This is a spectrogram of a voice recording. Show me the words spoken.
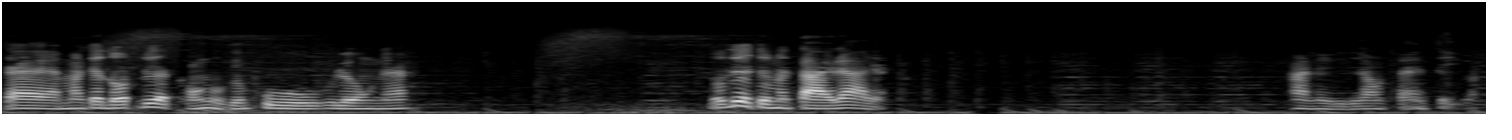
แต่มันจะลดเลือดของหนูชมพูลงนะ ลดเลือดจนมันตายได้อะอันนี้ลองใช้อันติก่อน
